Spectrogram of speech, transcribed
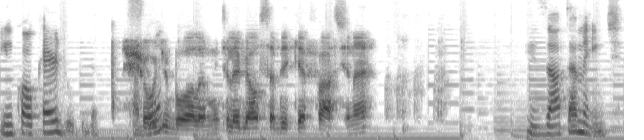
em qualquer dúvida. Tá Show bom? de bola, muito legal saber que é fácil, né? Exatamente.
